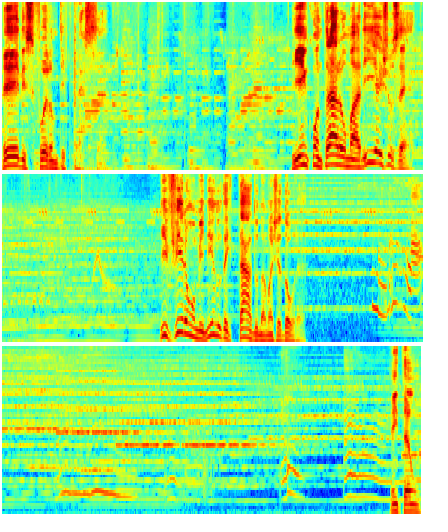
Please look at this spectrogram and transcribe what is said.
Eles foram depressa e encontraram Maria e José. E viram o menino deitado na manjedoura. Então,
